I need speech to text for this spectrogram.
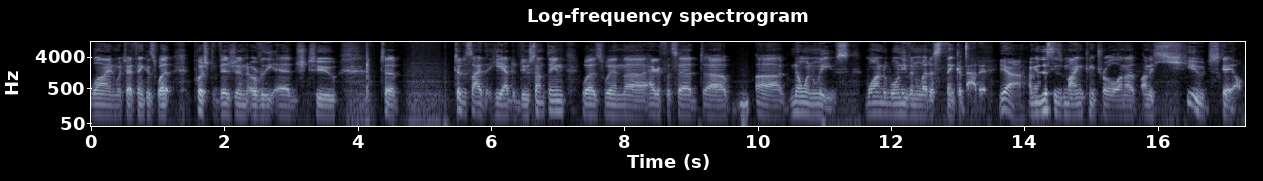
line, which I think is what pushed Vision over the edge to to to decide that he had to do something. Was when uh, Agatha said, uh, uh, "No one leaves. Wanda won't even let us think about it." yeah. I mean, this is mind control on a on a huge scale.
